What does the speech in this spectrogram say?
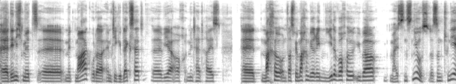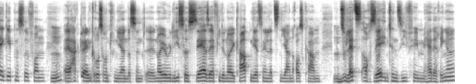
äh, den ich mit, äh, mit Mark oder MTG Blackset, äh, wie er auch im Internet heißt, mache. Und was wir machen, wir reden jede Woche über meistens News. Das sind Turnierergebnisse von mhm. aktuellen größeren Turnieren. Das sind neue Releases, sehr, sehr viele neue Karten, die jetzt in den letzten Jahren rauskamen. Mhm. Zuletzt auch sehr intensiv im Herr der Ringe.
